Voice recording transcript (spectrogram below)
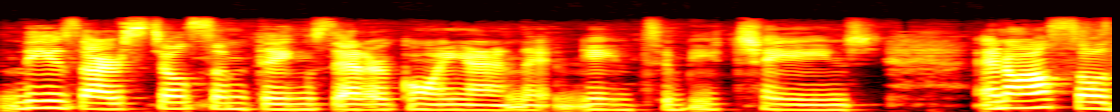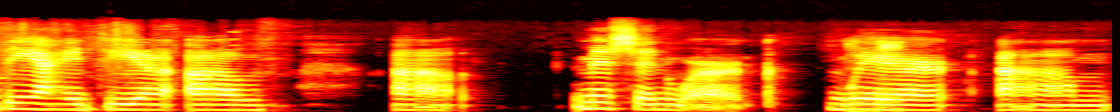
these are still some things that are going on that need to be changed. And also the idea of uh, mission work, mm-hmm. where mm-hmm. um,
